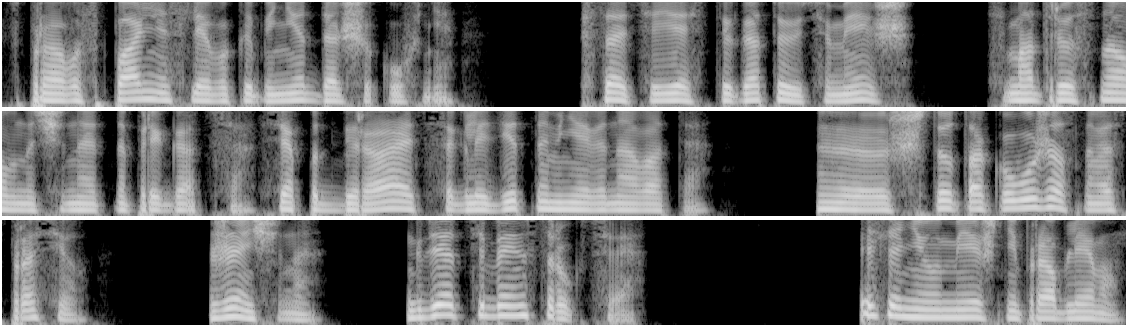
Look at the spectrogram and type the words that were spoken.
Справа спальня, слева кабинет, дальше кухня. Кстати, Ясь, ты готовить умеешь? Смотрю, снова начинает напрягаться. Вся подбирается, глядит на меня виновата. «Э, «Что такого ужасного?» я спросил. «Женщина, где от тебя инструкция?» «Если не умеешь, не проблема».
